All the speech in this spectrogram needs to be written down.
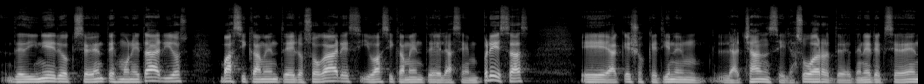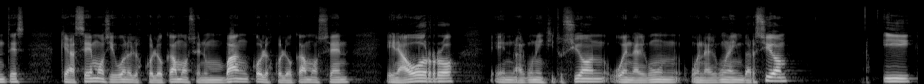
de dinero, excedentes monetarios, básicamente de los hogares y básicamente de las empresas. Eh, aquellos que tienen la chance y la suerte de tener excedentes, ¿qué hacemos? Y bueno, los colocamos en un banco, los colocamos en, en ahorro, en alguna institución o en, algún, o en alguna inversión. Y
